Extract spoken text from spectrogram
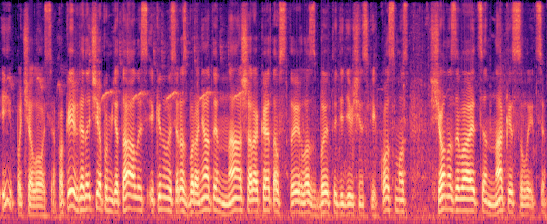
І почалося. Поки глядачі опам'ятались і кинулися розбороняти, наша ракета встигла збити дідівчинський космос, що називається на кислицю.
